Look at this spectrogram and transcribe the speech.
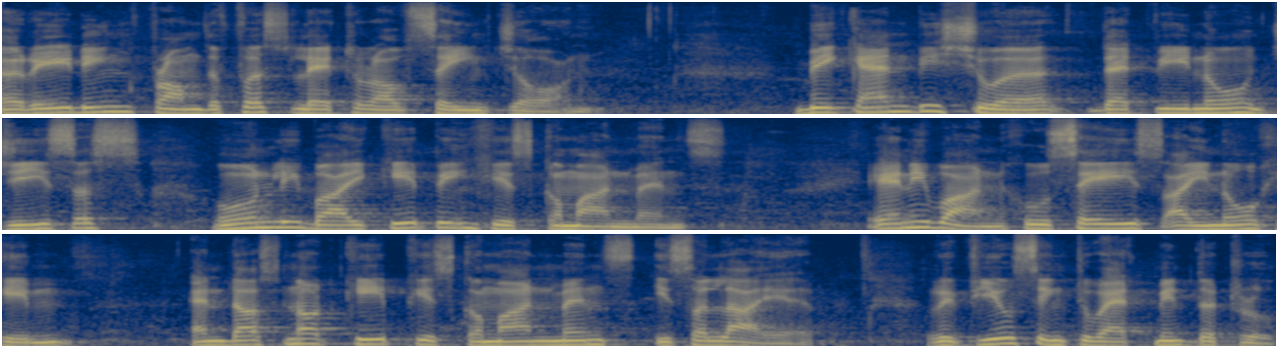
A reading from the first letter of St. John. We can be sure that we know Jesus only by keeping his commandments. Anyone who says, I know him, and does not keep his commandments is a liar, refusing to admit the truth.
